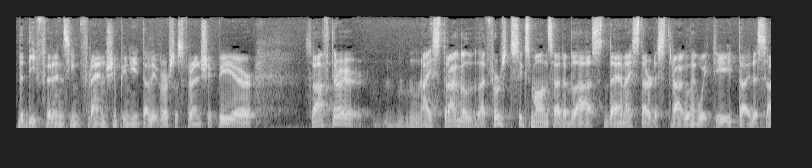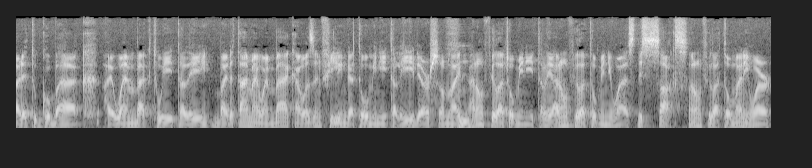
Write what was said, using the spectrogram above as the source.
the difference in friendship in Italy versus friendship here. So after I struggled, the first six months I had a blast. Then I started struggling with it. I decided to go back. I went back to Italy. By the time I went back, I wasn't feeling at home in Italy either. So I'm like, hmm. I don't feel at home in Italy. I don't feel at home in the US. This sucks. I don't feel at home anywhere.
